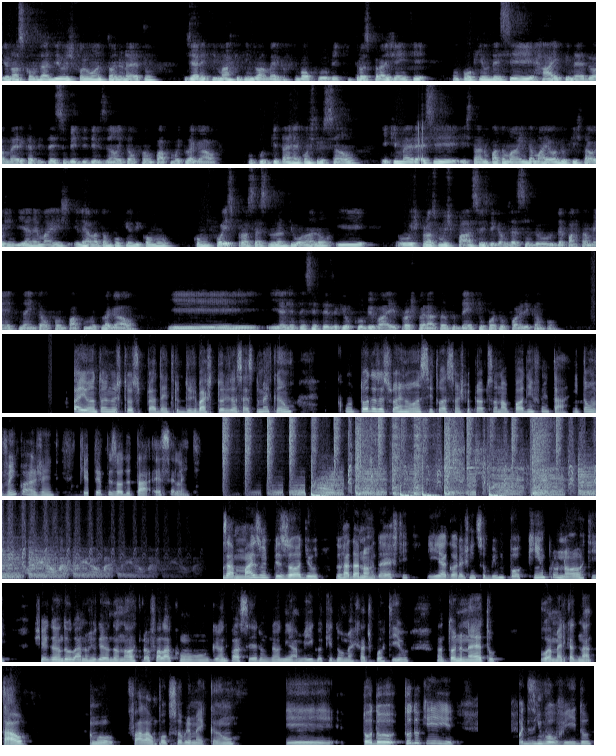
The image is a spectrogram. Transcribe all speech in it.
E o nosso convidado de hoje foi o Antônio Neto, gerente de marketing do América Futebol Clube, que trouxe para a gente um pouquinho desse hype né, do América de ter subido de divisão. Então foi um papo muito legal. Um clube que está em reconstrução e que merece estar num patamar ainda maior do que está hoje em dia, né? Mas ele relatou um pouquinho de como, como foi esse processo durante o ano e os próximos passos, digamos assim, do departamento, né? Então foi um papo muito legal. E, e a gente tem certeza que o clube vai prosperar tanto dentro quanto fora de campo. Aí o Antônio nos trouxe para dentro dos bastidores do acesso do Mecão, com todas as suas nuances e situações que o profissional pode enfrentar. Então vem com a gente que esse episódio está excelente. A mais um episódio do Radar Nordeste e agora a gente subiu um pouquinho para o norte, chegando lá no Rio Grande do Norte para falar com um grande parceiro, um grande amigo aqui do mercado esportivo, Antônio Neto, do América de Natal. Vamos falar um pouco sobre o Mecão e todo tudo que foi desenvolvido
